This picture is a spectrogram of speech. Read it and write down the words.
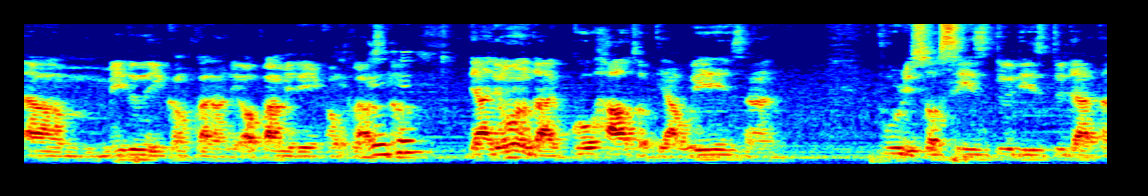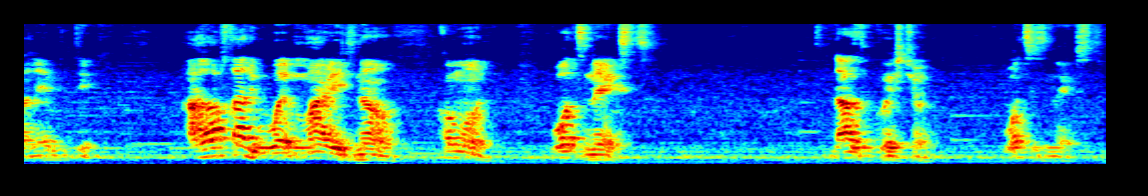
um, middle income class and the upper middle income class now, Mhm. they are the ones that go out of their ways and resources, do this, do that, and everything. And after the marriage now, come on, what's next? That's the question. What is next?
